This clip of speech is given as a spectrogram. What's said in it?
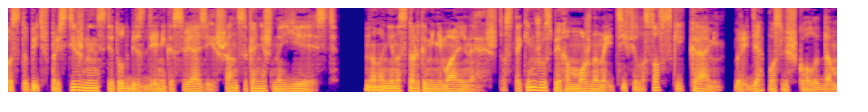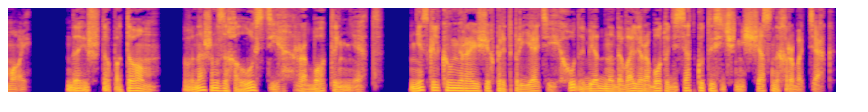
Поступить в престижный институт без денег и связей шансы, конечно, есть. Но они настолько минимальные, что с таким же успехом можно найти философский камень, бредя после школы домой. Да и что потом? В нашем захолустье работы нет. Несколько умирающих предприятий худо-бедно давали работу десятку тысяч несчастных работяг.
